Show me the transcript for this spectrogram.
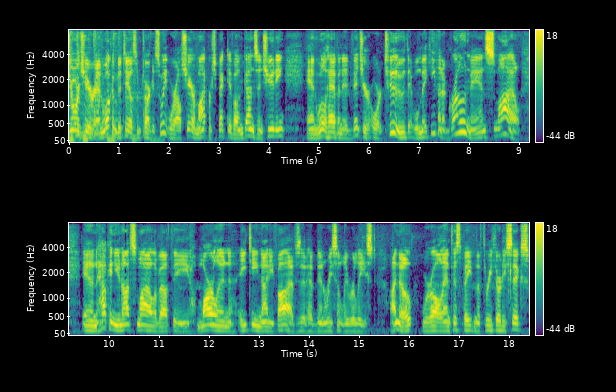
George here, and welcome to Tales from Target Suite, where I'll share my perspective on guns and shooting, and we'll have an adventure or two that will make even a grown man smile. And how can you not smile about the Marlin 1895s that have been recently released? I know we're all anticipating the 336,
